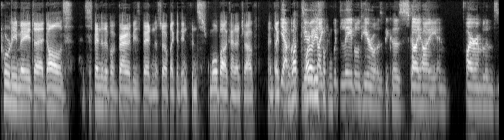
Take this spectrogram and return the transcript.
poorly made uh, dolls suspended above Barnaby's bed in a sort of like an infant's mobile kind of job. And like, yeah, what, clearly like fucking... with labeled heroes because Sky High yeah. and Fire Emblem's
